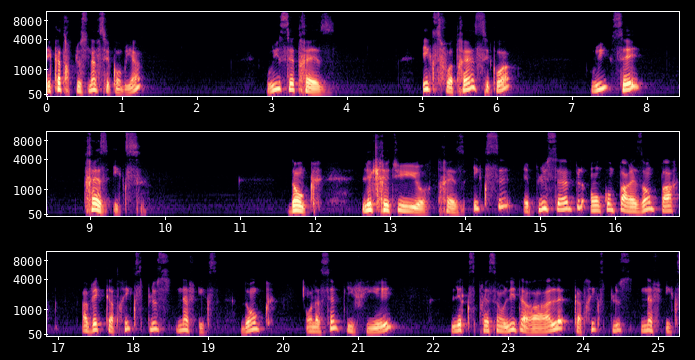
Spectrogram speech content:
Et 4 plus 9, c'est combien? Oui, c'est 13. x fois 13, c'est quoi? Oui, c'est 13x. Donc, l'écriture 13x est plus simple en comparaison par, avec 4x plus 9x. Donc, on a simplifié l'expression littérale 4x plus 9x.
